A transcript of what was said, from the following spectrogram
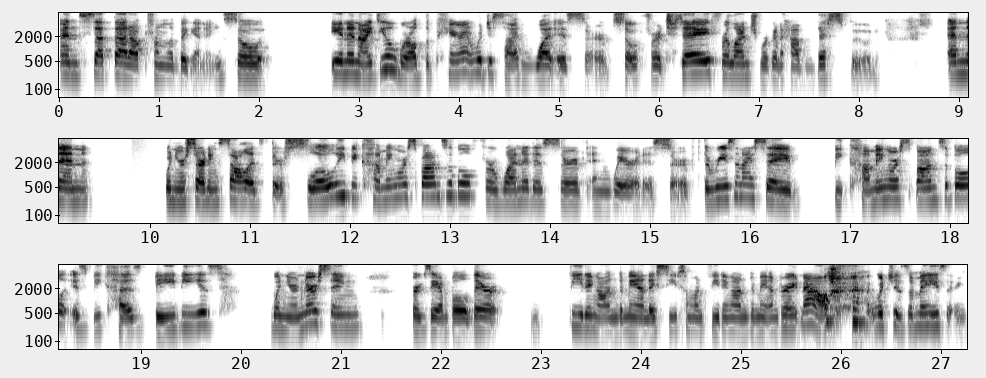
and set that up from the beginning. So in an ideal world, the parent would decide what is served. So for today, for lunch, we're going to have this food. And then when you're starting solids, they're slowly becoming responsible for when it is served and where it is served. The reason I say becoming responsible is because babies, when you're nursing, for example, they're feeding on demand. I see someone feeding on demand right now, which is amazing.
